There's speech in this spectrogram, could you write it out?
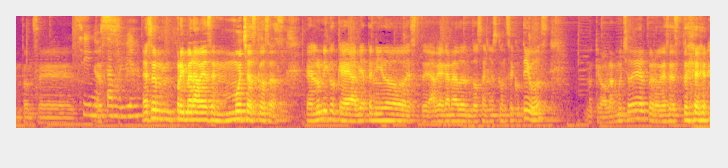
Entonces Sí, no, es, está muy bien. es una primera vez en muchas cosas. El único que había tenido, este, había ganado en dos años consecutivos. No quiero hablar mucho de él, pero es este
